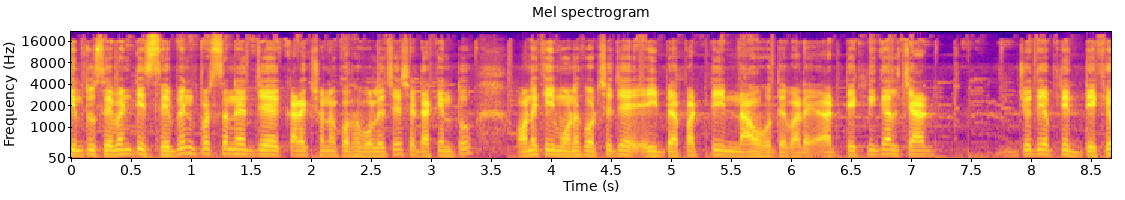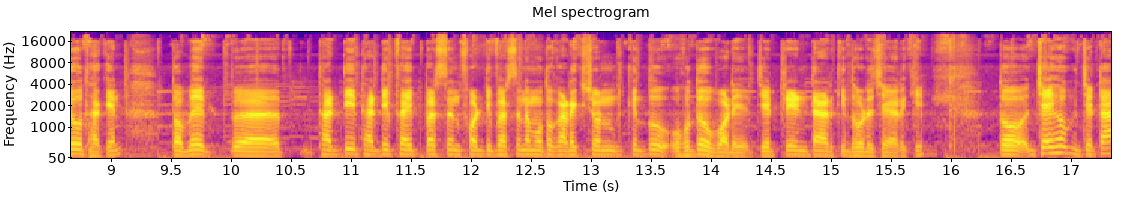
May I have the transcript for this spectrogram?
কিন্তু সেভেন্টি সেভেন পার্সেন্টের যে কারেকশনের কথা বলেছে, সেটা কিন্তু অনেকেই মনে করছে যে এই ব্যাপারটি নাও হতে পারে। আর টেকনিক্যাল চার্ট যদি আপনি দেখেও থাকেন, তবে thirty thirty five percent forty পার্সেন্টের মতো কারেকশন কিন্তু হতেও পারে, যে ট্রেনটা আর কি ধরেছে আর কি। তো যাই হোক, যেটা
